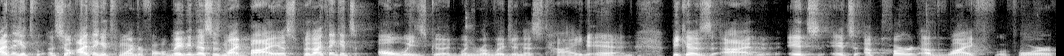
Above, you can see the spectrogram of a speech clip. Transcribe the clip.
I think it's so. I think it's wonderful. Maybe this is my bias, but I think it's always good when religion is tied in because uh, it's it's a part of life for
